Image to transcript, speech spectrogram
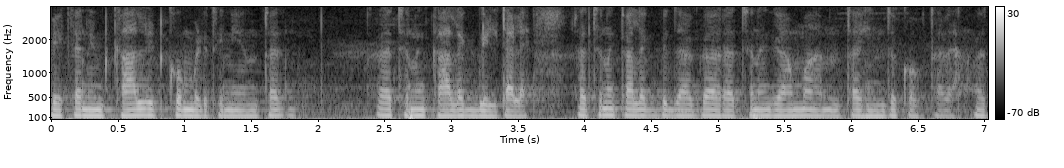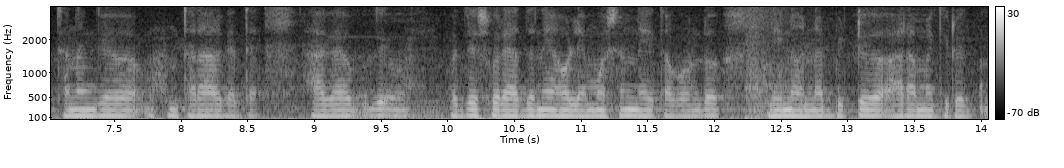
ಬೇಕಾದ್ರೆ ನಿನ್ನ ಕಾಲು ಇಟ್ಕೊಂಬಿಡ್ತೀನಿ ಅಂತ ರಚನೆ ಕಾಲಿಗೆ ಬೀಳ್ತಾಳೆ. ರಚನೆ ಕಾಲಿಗೆ ಬಿದ್ದಾಗ ರಚನೆಗೆ ಅಮ್ಮ ಅಂತ ಹಿಂದಕ್ಕೆ ಹೋಗ್ತಾಳೆ. ರಚನೆಗೆ ಒಂಥರ ಆಗುತ್ತೆ. ಆಗ ವಜ್ರೇಶ್ವರಿ ಅದನ್ನೇ ಅವಳ ಎಮೋಷನ್ನೇ ತಗೊಂಡು, ನೀನು ಅವನ್ನ ಬಿಟ್ಟು ಆರಾಮಾಗಿರೋದು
